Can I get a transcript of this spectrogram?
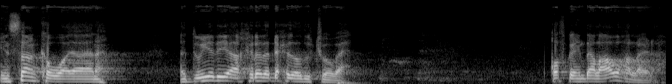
insaanka waayaana adduunyada iyo aakhirada dhexdoodu jooga. Qofka indhalaawaha la ydhaa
